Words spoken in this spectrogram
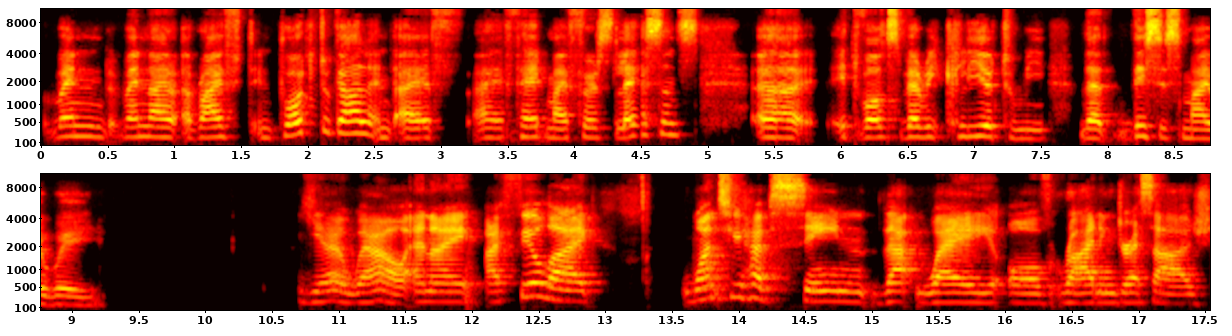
when when I arrived in Portugal and I've I've had my first lessons, uh, it was very clear to me that this is my way yeah, wow. And I I feel like once you have seen that way of riding dressage,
